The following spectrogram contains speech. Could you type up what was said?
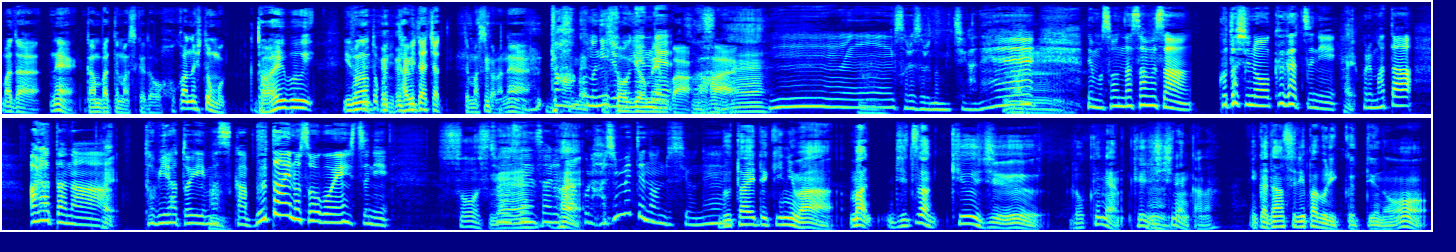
まだね頑張ってますけど他の人もだいぶいろんなところに旅立っちゃってますからね。あこの25創業年で。メンバー。そうですはねうーんそれぞれの道がい、ね、うん。でもそんなサムさん今年の9月にはい。これまた新たなはい。扉といいますか、舞台の総合演出にそうですね。挑戦された、はい。これ初めてなんですよね。具体的にはまあ実は96年97年かな、一回ダンスリパブリックっていうのを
